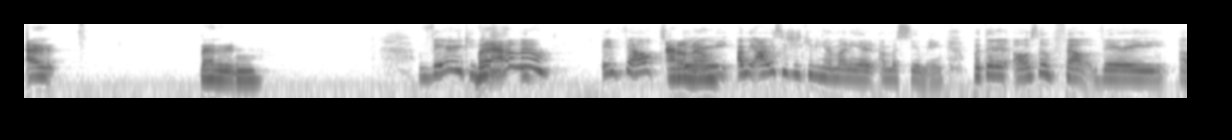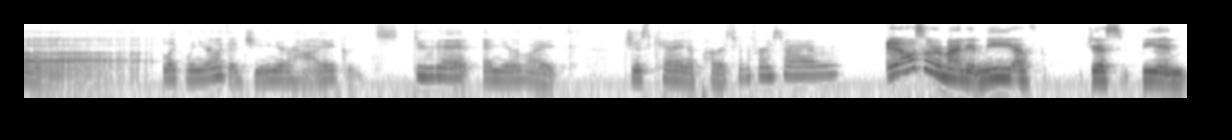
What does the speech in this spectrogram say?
I, I didn't. Very confused. But I don't know. It felt I don't know. I mean, obviously she's keeping her money in, I'm assuming. But then it also felt very uh like when you're like a junior high student and you're like just carrying a purse for the first time. It also reminded me of just being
